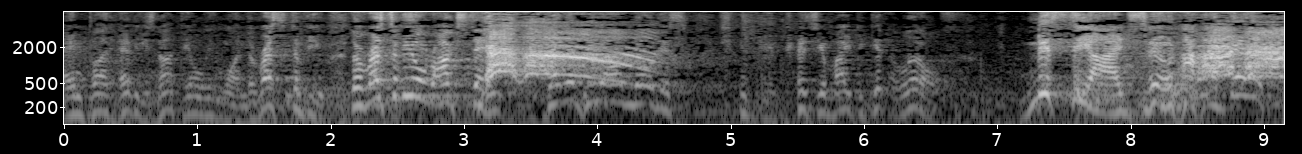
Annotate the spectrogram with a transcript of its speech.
And Budd Heavy's not the only one. The rest of you, the rest of you at Rocksteady, better be on notice because you might be getting a little misty-eyed soon.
